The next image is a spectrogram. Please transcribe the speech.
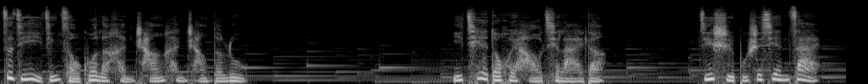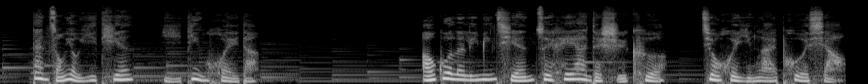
自己已经走过了很长很长的路。一切都会好起来的，即使不是现在，但总有一天一定会的。熬过了黎明前最黑暗的时刻，就会迎来破晓。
